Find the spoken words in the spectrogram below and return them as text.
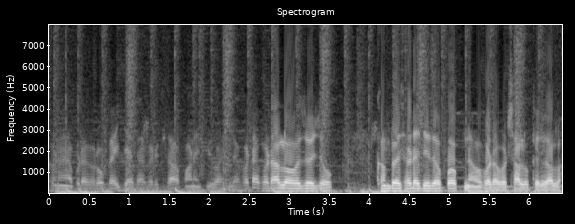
ઘણા આપણે રોકાઈ ગયા હતા, ઘડીક ચા પાણી પીવા. એટલે ફટાફટ, હાલો, હવે જોઈજો ખંભે ચડાવી દીધો પપ ને ફટાફટ ચાલુ કર્યો, હાલો.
